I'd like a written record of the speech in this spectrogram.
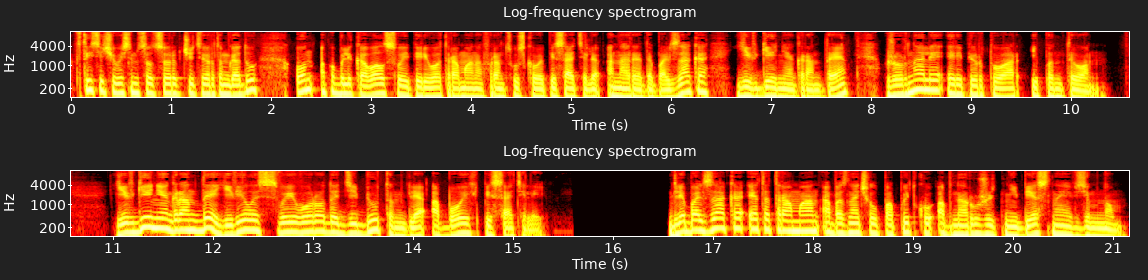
В 1844 году он опубликовал свой перевод романа французского писателя Анаре де Бальзака «Евгения Гранде» в журнале «Репертуар и Пантеон». Евгения Гранде явилась своего рода дебютом для обоих писателей. Для Бальзака этот роман обозначил попытку обнаружить небесное в земном.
